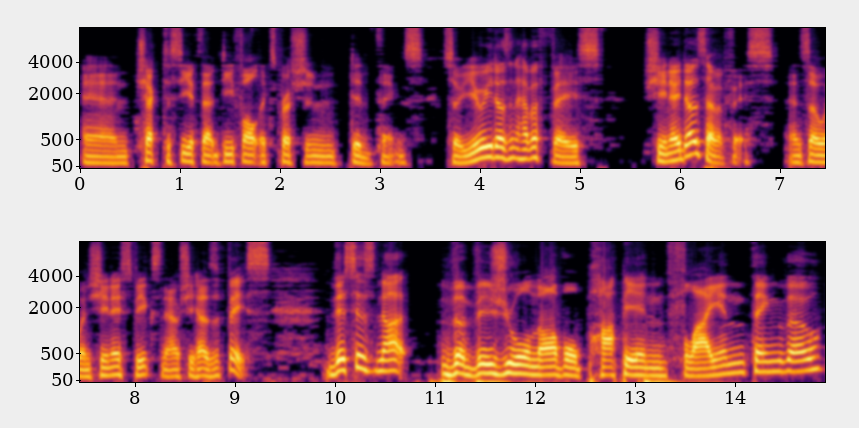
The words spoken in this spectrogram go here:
and check to see if that default expression did things. So Yui doesn't have a face, Shine does have a face. And so when Shine speaks, now she has a face. This is not the visual novel pop in, fly in thing, though.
